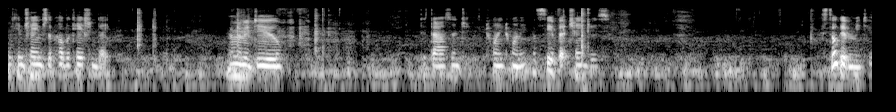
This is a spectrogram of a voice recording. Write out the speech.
We can change the publication date. I'm going to do 2000 2020. Let's see if that changes. Still giving me two.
